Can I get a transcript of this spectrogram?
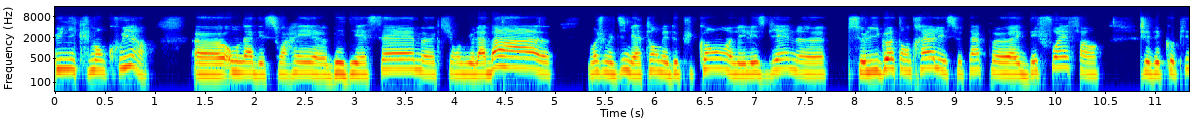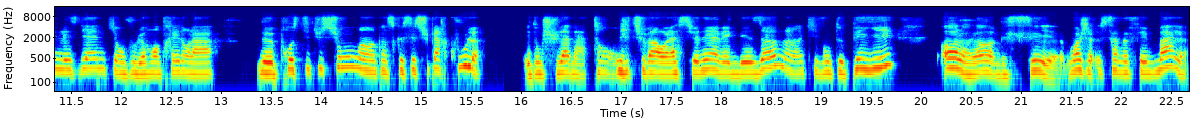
uniquement queer. on a des soirées BDSM qui ont lieu là-bas. moi, je me dis, mais attends, mais depuis quand les lesbiennes se ligotent entre elles et se tapent avec des fouets? Enfin, j'ai des copines lesbiennes qui ont voulu rentrer dans la prostitution hein, parce que c'est super cool. Et donc, je suis là, mais attends, mais tu vas relationner avec des hommes hein, qui vont te payer? Oh là là, mais c'est moi, ça me fait mal,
